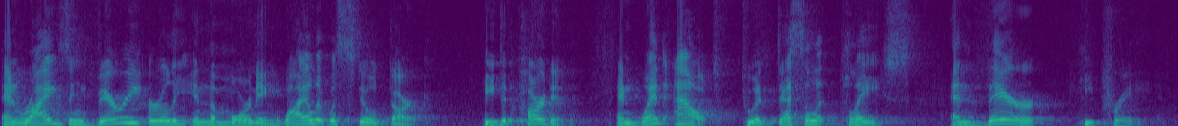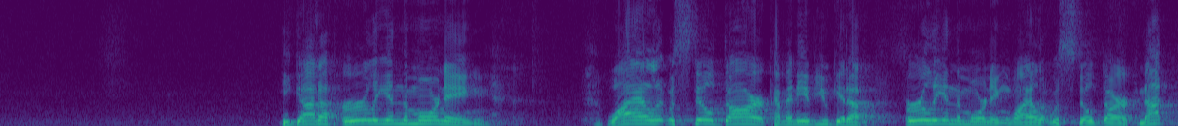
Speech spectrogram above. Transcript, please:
And rising very early in the morning, while it was still dark, he departed and went out to a desolate place, and there he prayed. He got up early in the morning while it was still dark. How many of you get up early in the morning while it was still dark? Not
